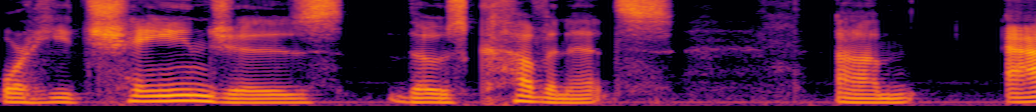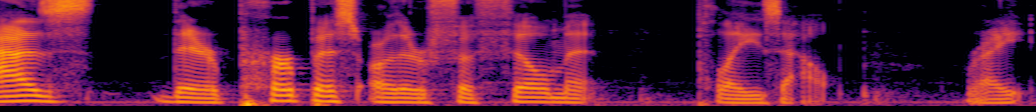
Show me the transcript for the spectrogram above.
or He changes those covenants um, as their purpose or their fulfillment plays out, right?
